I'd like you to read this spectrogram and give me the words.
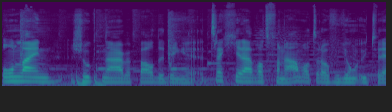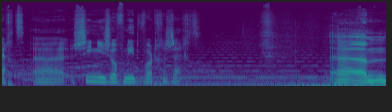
online zoekt naar bepaalde dingen, trek je daar wat van aan wat er over Jong Utrecht eh, cynisch of niet wordt gezegd? Ehm,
